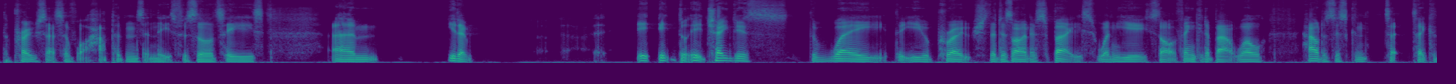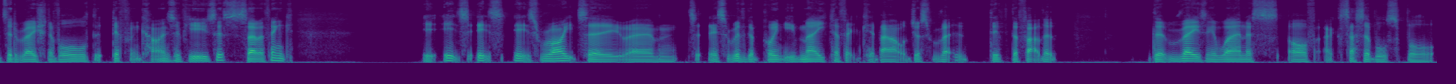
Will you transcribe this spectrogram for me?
the process of what happens in these facilities. Um, you know, it, it it changes the way that you approach the design of space when you start thinking about well, how does this con- t- take consideration of all the different kinds of users? So I think it's it's it's right to, um, to, it's a really good point you make. I think about just re- the, the, fact that that raising awareness of accessible sport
